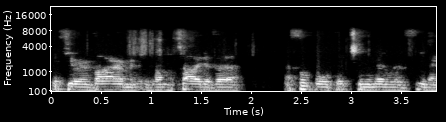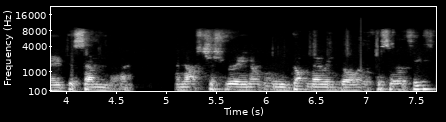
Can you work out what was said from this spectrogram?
if your environment is on the side of a, a football pitch in the middle of you know December, and that's just really not when you've got no indoor facilities.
